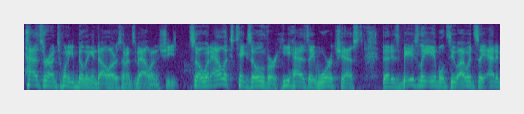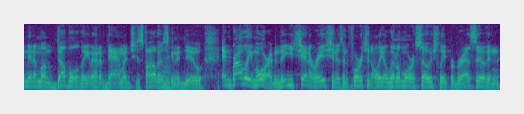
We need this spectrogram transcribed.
has around $20 billion on its balance sheet. So when Alex takes over, he has a war chest that is basically able to, I would say, at a minimum, double the amount of damage his father's mm. going to do, and probably more. I mean, the, each generation is unfortunately a little more socially progressive, and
